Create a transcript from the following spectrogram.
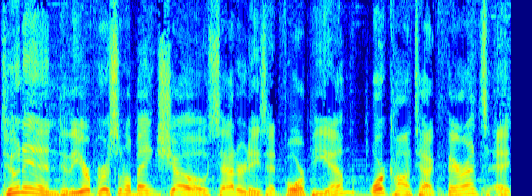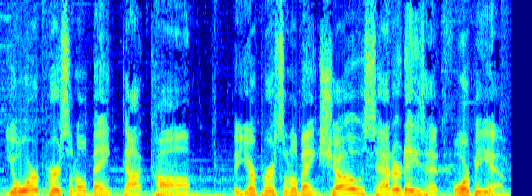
Tune in to the Your Personal Bank Show Saturdays at 4 p.m. or contact Ference at yourpersonalbank.com. The Your Personal Bank Show Saturdays at 4 p.m.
